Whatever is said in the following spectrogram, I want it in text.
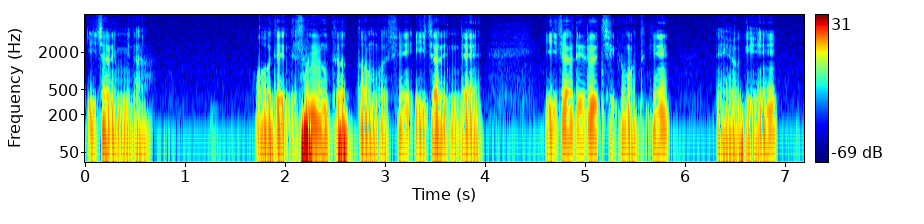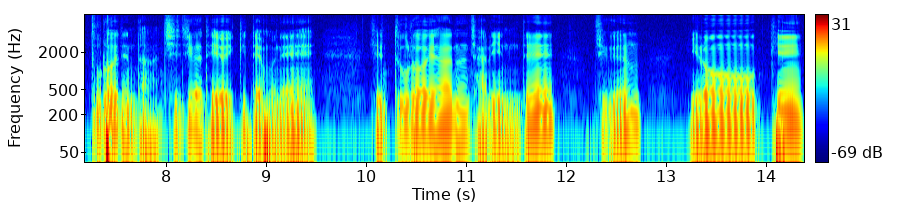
이 자리입니다. 어제 이제 설명드렸던 것이 이 자리인데 이 자리를 지금 어떻게 네, 여기 뚫어야 된다. 지지가 되어 있기 때문에 지금 뚫어야 하는 자리인데 지금 이렇게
